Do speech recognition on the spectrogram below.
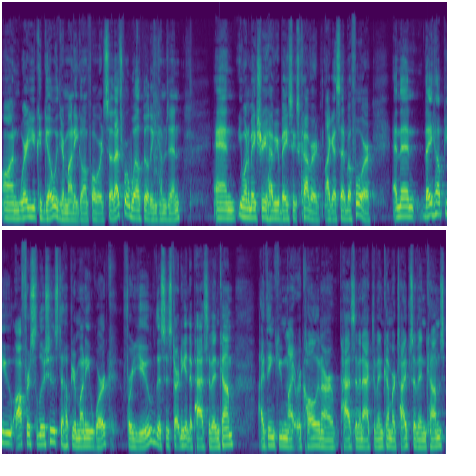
on where you could go with your money going forward. So that's where wealth building comes in. And you want to make sure you have your basics covered, like I said before. And then they help you offer solutions to help your money work for you. This is starting to get into passive income. I think you might recall in our passive and active income or types of incomes,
